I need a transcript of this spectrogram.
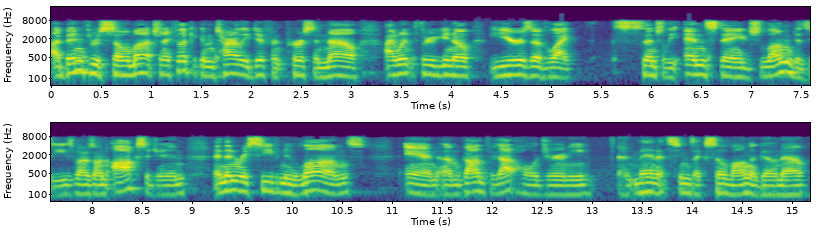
I've been through so much, and I feel like an entirely different person now. I went through, you know, years of like essentially end stage lung disease where I was on oxygen, and then received new lungs, and um, gone through that whole journey. And man, it seems like so long ago now.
